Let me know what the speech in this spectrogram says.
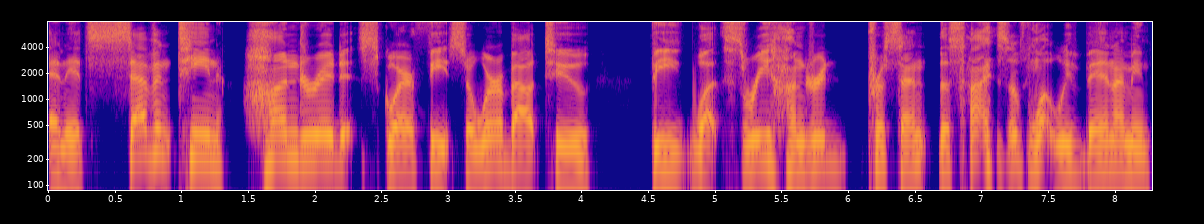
and it's 1700 square feet. So we're about to be what 300% the size of what we've been. I mean,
